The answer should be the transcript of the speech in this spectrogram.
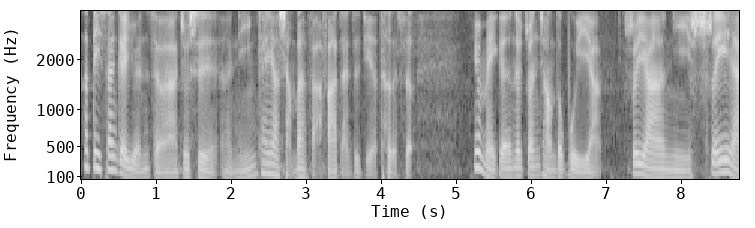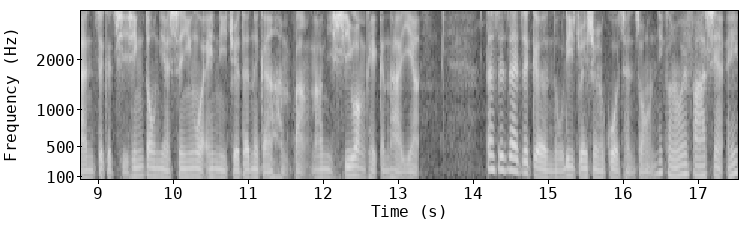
那第三个原则啊，就是呃你应该要想办法发展自己的特色，因为每个人的专长都不一样。所以啊，你虽然这个起心动念是因为，诶，你觉得那个人很棒，然后你希望可以跟他一样，但是在这个努力追寻的过程中，你可能会发现，诶，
